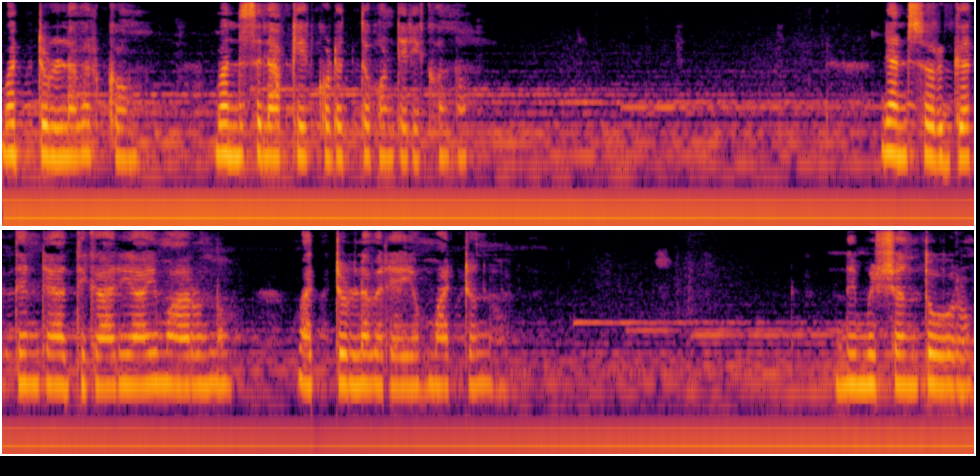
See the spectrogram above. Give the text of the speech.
മറ്റുള്ളവർക്കും മനസ്സിലാക്കി കൊടുത്തുകൊണ്ടിരിക്കുന്നു. ഞാൻ സ്വർഗത്തിന്റെ അധികാരിയായി മാറുന്നു. മറ്റുള്ളവരെയും മാറ്റുന്നു. നിമിഷം തോറും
